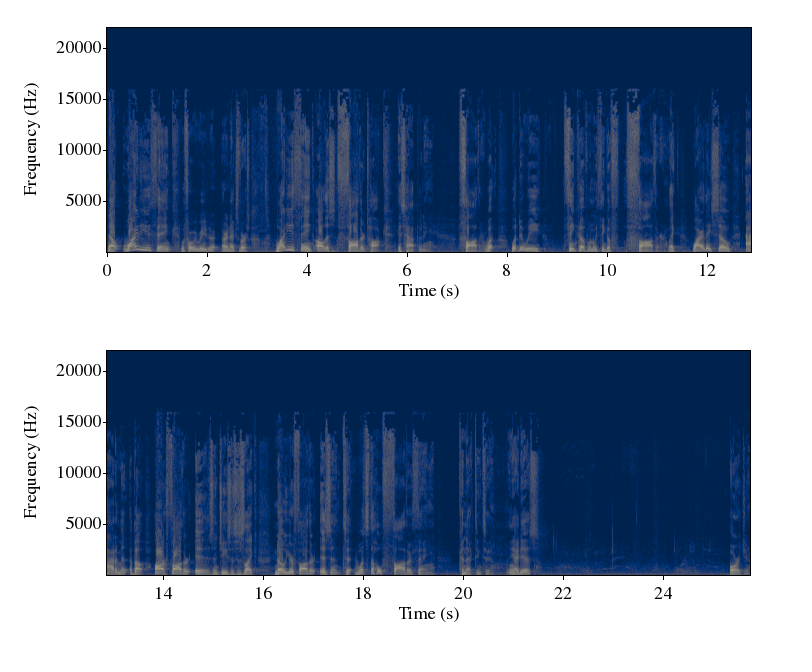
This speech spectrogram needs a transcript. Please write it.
Now, why do you think, before we read our next verse, why do you think all this father talk is happening? Father. What, what do we think of when we think of father? Like, why are they so adamant about our father is? And Jesus is like, no, your father isn't. What's the whole father thing connecting to? Any ideas? Origin. Origin.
